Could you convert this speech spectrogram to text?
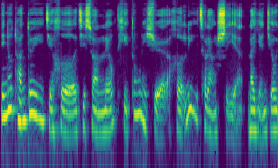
研究团队结合计算流体动力学和力测量实验来研究，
